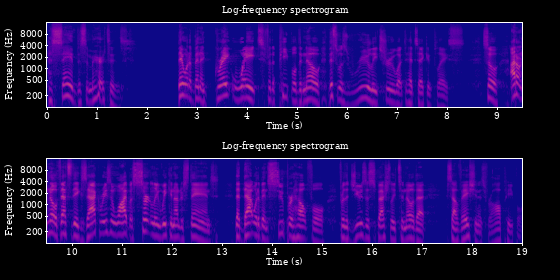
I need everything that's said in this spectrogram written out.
has saved the Samaritans. There would have been a great weight for the people to know this was really true what had taken place. So I don't know if that's the exact reason why, but certainly we can understand that that would have been super helpful for the Jews, especially, to know that salvation is for all people.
